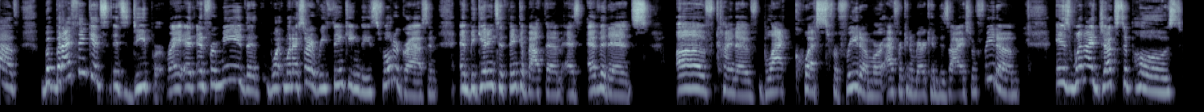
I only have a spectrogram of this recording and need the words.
have, but but I think it's it's deeper, right? And and for me, that when I started rethinking these photographs and and beginning to think about them as evidence of kind of black quests for freedom or African American desires for freedom is when I juxtaposed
